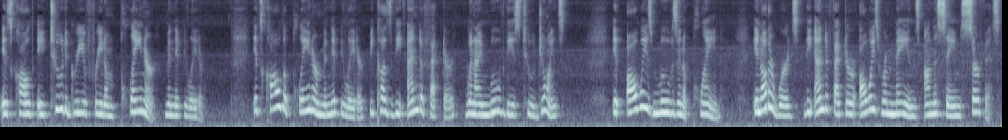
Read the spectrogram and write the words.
is called a two degree of freedom planar manipulator. It's called a planar manipulator because the end effector, when I move these two joints, it always moves in a plane. In other words, the end effector always remains on the same surface.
